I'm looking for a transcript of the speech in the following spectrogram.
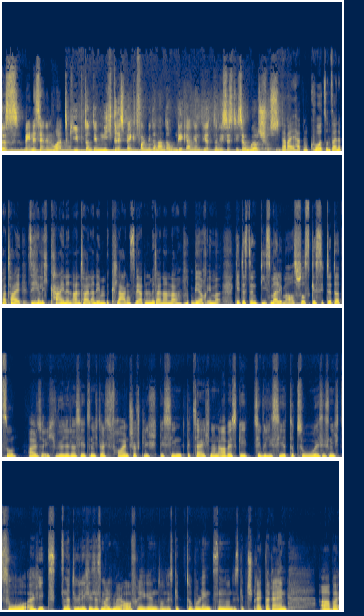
dass wenn es einen Ort gibt, an dem nicht respektvoll miteinander umgegangen wird, dann ist es dieser Urausschuss. Dabei hatten Kurz und seine Partei sicherlich keinen Anteil an dem beklagenswerten Miteinander. Wie auch immer. Geht es denn diesmal im Ausschuss gesittet dazu? Also ich würde das jetzt nicht als freundschaftlich gesinnt bezeichnen, aber es geht zivilisiert dazu. Es ist nicht so erhitzt. Natürlich ist es manchmal aufregend und es gibt Turbulenzen und es gibt Streitereien. Aber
